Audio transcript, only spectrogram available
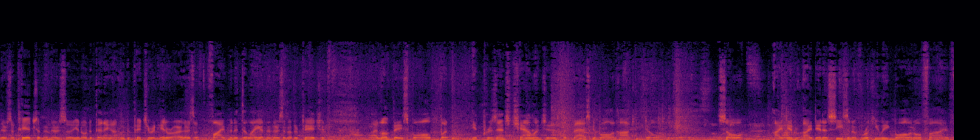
There's a pitch, and then there's a you know depending on who the pitcher and hitter are, there's a five minute delay, and then there's another pitch. And I love baseball, but it presents challenges that basketball and hockey don't. So I did I did a season of rookie league ball in 05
